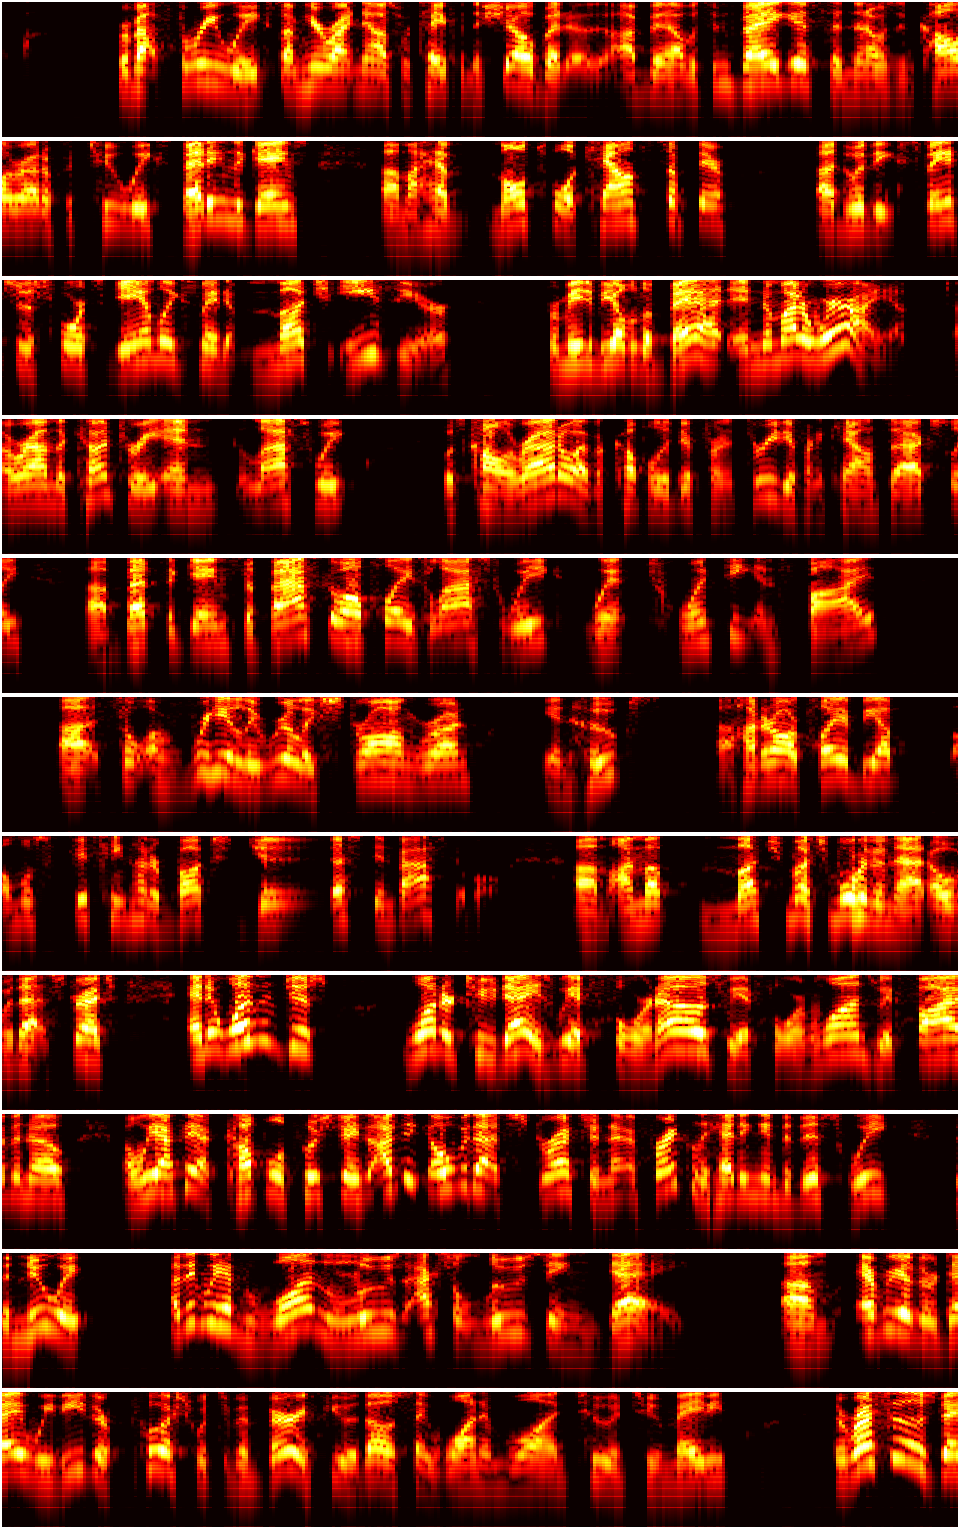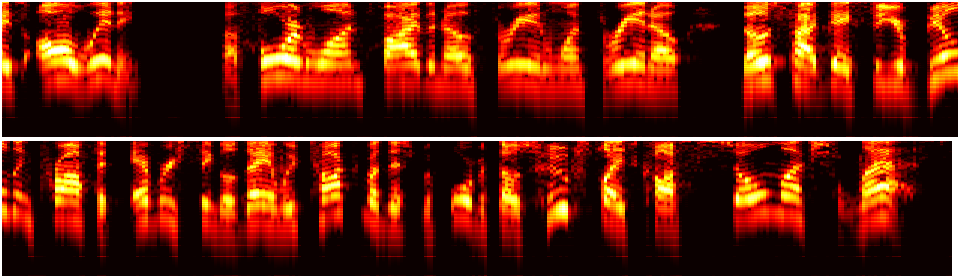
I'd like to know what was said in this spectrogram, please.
for about three weeks. I'm here right now as we're taping the show, but uh, I've been I was in Vegas and then I was in Colorado for two weeks betting the games. Um, I have multiple accounts up there. Uh, with the expansion of sports gambling, it's made it much easier for me to be able to bet, and no matter where I am around the country. And last week was Colorado. I have a couple of different, three different accounts actually. Uh, bet the games. The basketball plays last week went 20 and five. Uh, so a really, really strong run in hoops. A hundred dollar play would be up almost 1500 bucks just in basketball. Um, I'm up much, much more than that over that stretch. And it wasn't just one or two days. We had four and O's, we had four and ones, we had five and O, and we I think a couple of push days. I think over that stretch, and uh, frankly, heading into this week, the new week, I think we have one lose actual losing day. Um, every other day, we've either pushed, which have been very few of those, say one and one, two and two, maybe. The rest of those days, all winning. Uh, four and one, five and oh, three and one, three and oh, those type days. So you're building profit every single day. And we've talked about this before, but those hoops plays cost so much less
